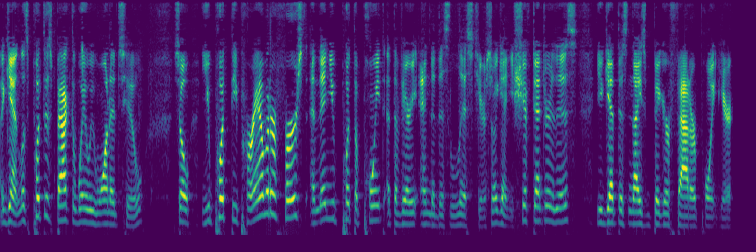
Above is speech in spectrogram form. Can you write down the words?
again, let's put this back the way we wanted to. So you put the parameter first, and then you put the point at the very end of this list here. So again, you shift enter this, you get this nice bigger, fatter point here.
